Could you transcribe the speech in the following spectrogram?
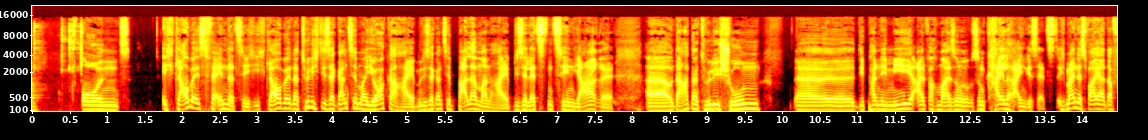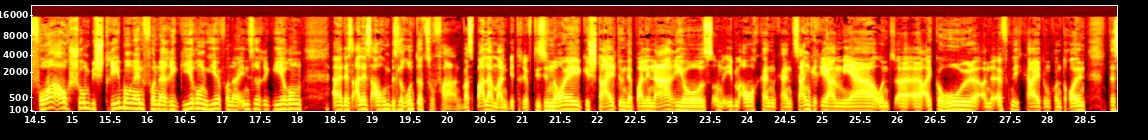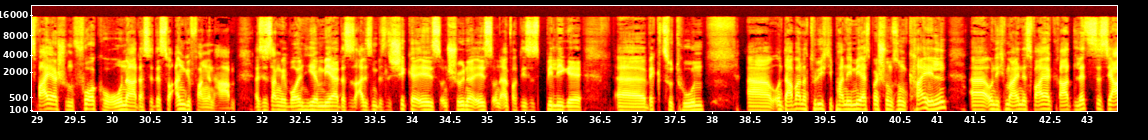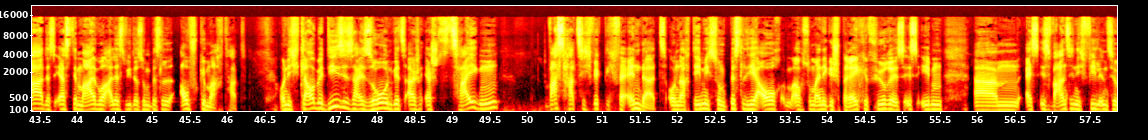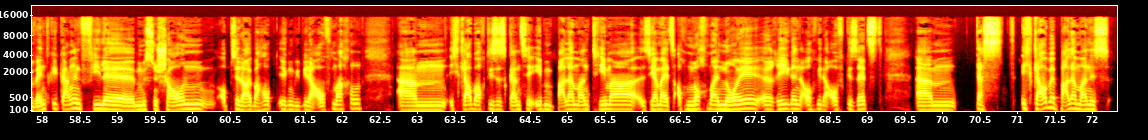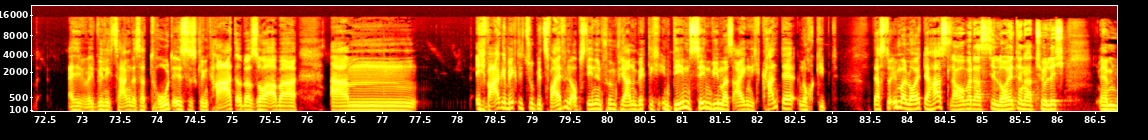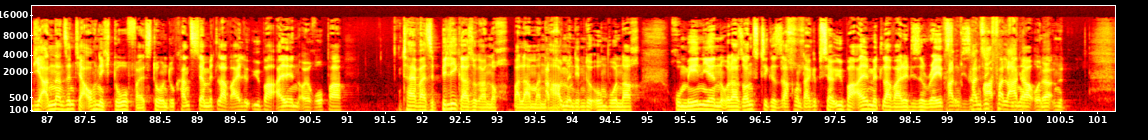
Und ich glaube, es verändert sich. Ich glaube, natürlich dieser ganze Mallorca-Hype und dieser ganze Ballermann-Hype, diese letzten zehn Jahre, äh, und da hat natürlich schon äh, die Pandemie einfach mal so, so einen Keil reingesetzt. Ich meine, es war ja davor auch schon Bestrebungen von der Regierung hier, von der Inselregierung, äh, das alles auch ein bisschen runterzufahren, was Ballermann betrifft. Diese neue Gestaltung der Ballenarios und eben auch kein, kein Sangria mehr und äh, äh, Alkohol an der Öffentlichkeit und Kontrollen. Das war ja schon vor Corona, dass sie das so angefangen haben. Also sie sagen, wir wollen hier mehr, dass es alles ein bisschen schicker ist und schöner ist und einfach dieses billige äh, wegzutun. Äh, und da war natürlich die Pandemie erstmal schon so ein Keil. Äh, und ich meine, es war ja gerade letztes Jahr das erste Mal, wo alles wieder so ein bisschen aufgemacht hat. Und ich glaube, diese Saison wird es erst zeigen, was hat sich wirklich verändert? Und nachdem ich so ein bisschen hier auch, auch so meine Gespräche führe, es ist eben, ähm, es ist wahnsinnig viel insolvent gegangen. Viele müssen schauen, ob sie da überhaupt irgendwie wieder aufmachen. Ähm, ich glaube auch dieses ganze eben Ballermann-Thema, sie haben ja jetzt auch nochmal neue äh, Regeln auch wieder aufgesetzt. Ähm, das, ich glaube, Ballermann ist also ich will nicht sagen, dass er tot ist, es klingt hart oder so, aber ähm, ich wage wirklich zu bezweifeln, ob es den in fünf Jahren wirklich in dem Sinn, wie man es eigentlich kannte, noch gibt. Dass du immer Leute hast. Ich glaube, dass die Leute natürlich, ähm, die anderen sind ja auch nicht doof, weißt du, und du kannst ja mittlerweile überall in Europa teilweise billiger sogar noch Ballermann Absolut. haben, indem du irgendwo nach Rumänien oder sonstige Sachen, und da gibt's ja überall mittlerweile diese Raves kann, und diese kann sich verlagern und ja. mit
